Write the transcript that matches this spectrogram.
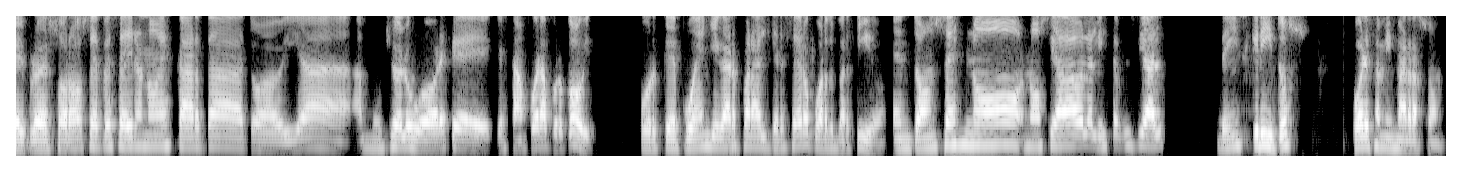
el profesor José Peseiro no descarta todavía a muchos de los jugadores que, que, están fuera por COVID, porque pueden llegar para el tercer o cuarto partido. Entonces no, no se ha dado la lista oficial de inscritos por esa misma razón.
